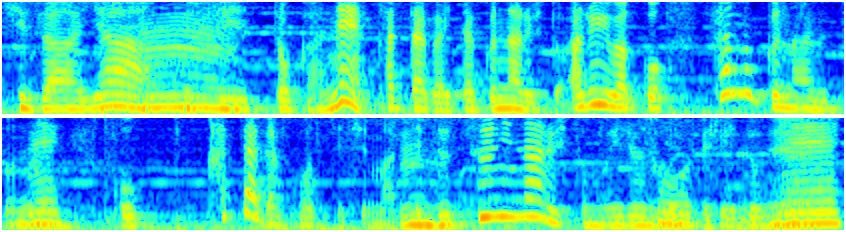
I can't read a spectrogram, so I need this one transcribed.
膝や腰とかね、うん、肩が痛くなる人あるいはこう寒くなるとね、うん、こう肩が凝ってしまって頭痛になる人もいるんですけどね,、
